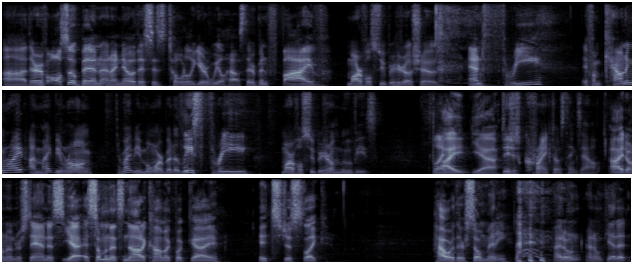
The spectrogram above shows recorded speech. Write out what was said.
Uh, there have also been, and I know this is totally your wheelhouse. There have been five Marvel superhero shows and three, if I'm counting right, I might be wrong. There might be more, but at least three Marvel superhero movies. Like I yeah. they just crank those things out. I don't understand. It's yeah, as someone that's not a comic book guy, it's just like how are there so many? I don't I don't get it.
